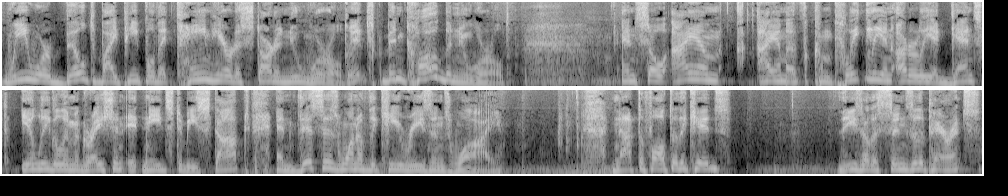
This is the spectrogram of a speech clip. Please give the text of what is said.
We were built by people that came here to start a new world. It's been called the New World. And so I am I am completely and utterly against illegal immigration. It needs to be stopped, and this is one of the key reasons why. Not the fault of the kids. These are the sins of the parents.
